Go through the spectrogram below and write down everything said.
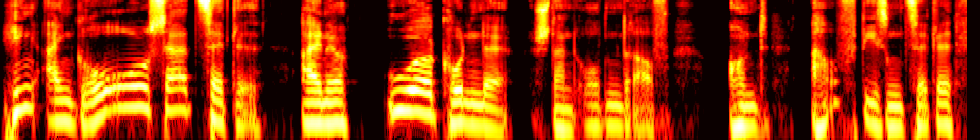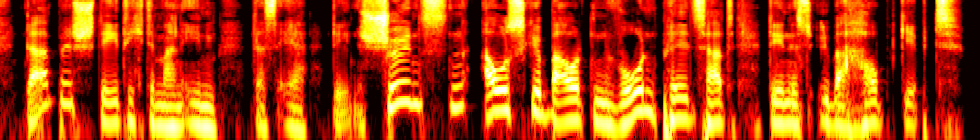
hing ein großer Zettel, eine Urkunde stand oben drauf. Und auf diesem Zettel, da bestätigte man ihm, dass er den schönsten ausgebauten Wohnpilz hat, den es überhaupt gibt.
